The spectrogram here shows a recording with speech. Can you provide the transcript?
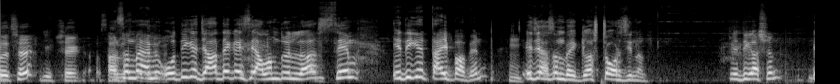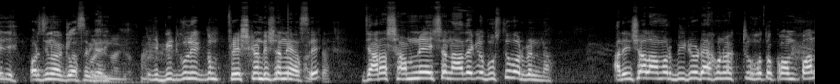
রয়েছে হাসান ভাই আমি ওদিকে যা দেখাইছি আলহামদুলিল্লাহ সেম এদিকে তাই পাবেন। এই যে হাসান ভাই গ্লাসটা অরিজিনাল এদিকে আসেন। এই যে অরিজিনাল গ্লাসের গাড়ি। এই যে বিটগুলো একদম ফ্রেশ কন্ডিশনে আছে। যারা সামনে এসে না দেখলে বুঝতে পারবেন না। আর ইনশাল্লাহ আমার ভিডিওটা এখনও একটু হতো কম পান।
